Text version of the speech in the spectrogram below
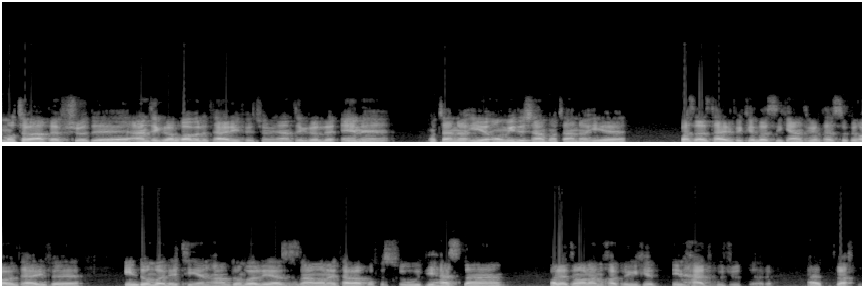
متوقف شده انتگرال قابل تعریفه. چون این انتگرال n متناهی امیدش هم متناهیه. پس از تعریف کلاسیک انتگرال تصادفی قابل تعریفه. این دنباله تی ها هم دنباله از زمانهای توقف سعودی هستن. حالا احتمالا می‌خواد بگه که این حد وجود داره. حد وقتی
